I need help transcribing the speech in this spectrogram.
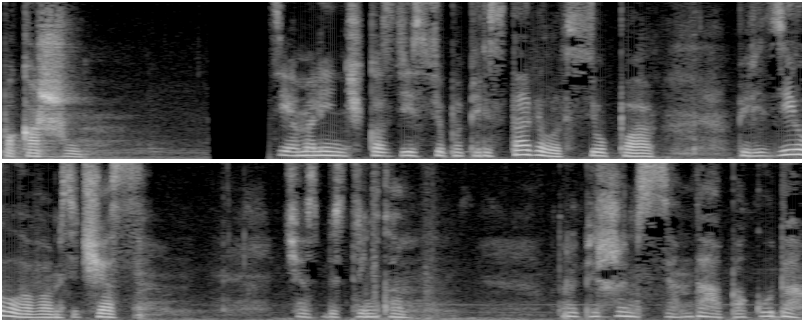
покажу. Я маленечко здесь все попереставила, все по переделала вам сейчас. Сейчас быстренько пробежимся. Да, погода,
